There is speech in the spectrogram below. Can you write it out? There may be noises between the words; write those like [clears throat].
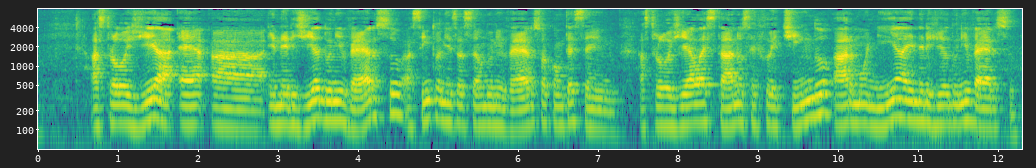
A astrologia é a energia do universo, a sintonização do universo acontecendo. A astrologia ela está nos refletindo a harmonia, a energia do universo.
